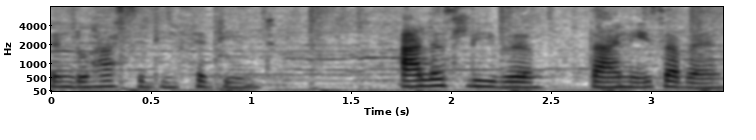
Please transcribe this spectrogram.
denn du hast sie dir verdient. Alles Liebe, deine Isabel.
